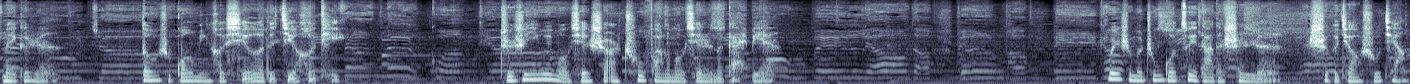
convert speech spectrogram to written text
每个人都是光明和邪恶的结合体，只是因为某些事而触发了某些人的改变。为什么中国最大的圣人是个教书匠？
